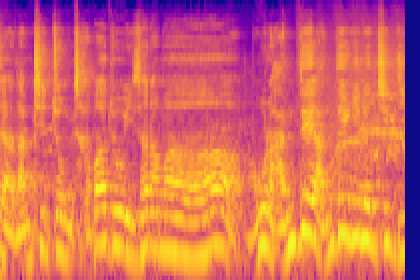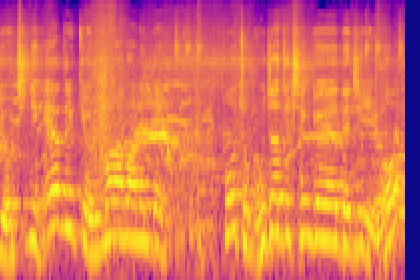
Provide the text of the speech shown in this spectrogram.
야, 남친 좀 잡아줘, 이 사람아. 뭘 안 돼, 안 되기는 지금 네 여친이 해야 될 게 얼마나 많은데. 어, 저 모자도 챙겨야 되지, 어?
